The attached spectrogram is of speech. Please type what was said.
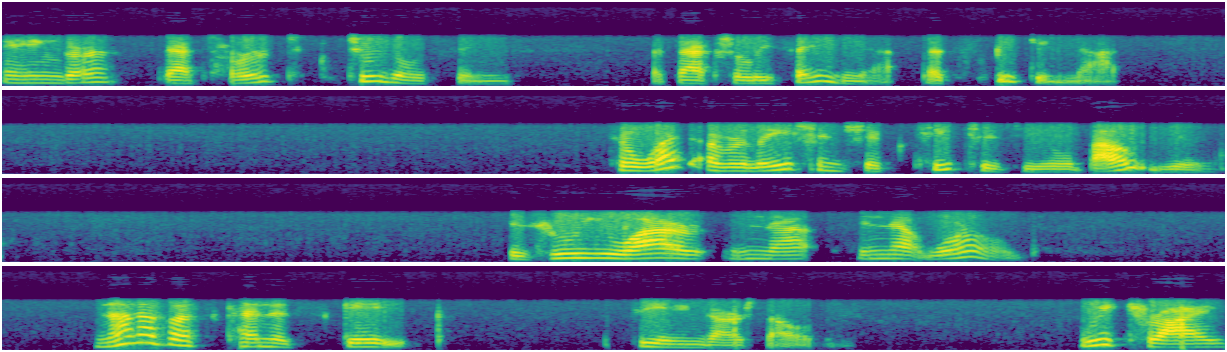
Anger, that's hurt to those things. That's actually saying that. That's speaking that. So, what a relationship teaches you about you is who you are in that in that world. None of us can escape seeing ourselves. We try.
